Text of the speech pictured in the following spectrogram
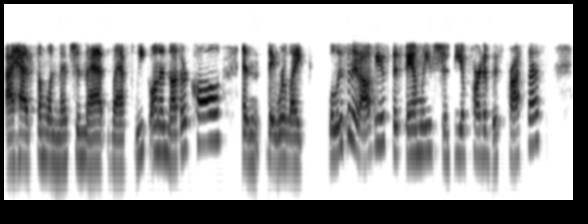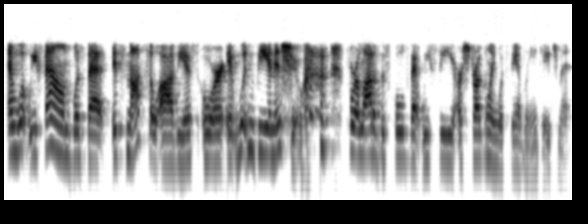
I had someone mention that last week on another call and they were like, well, isn't it obvious that families should be a part of this process? And what we found was that it's not so obvious or it wouldn't be an issue for a lot of the schools that we see are struggling with family engagement.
